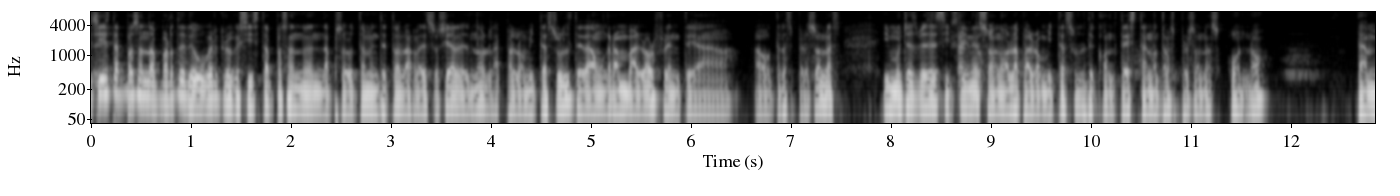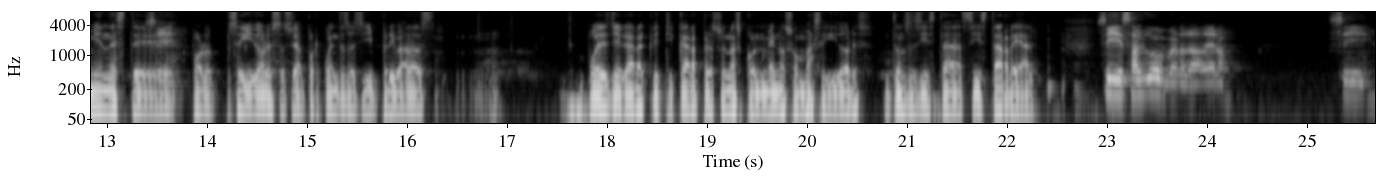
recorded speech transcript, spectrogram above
sí. está pasando, aparte de Uber, creo que sí está pasando en absolutamente todas las redes sociales, ¿no? La palomita azul te da un gran valor frente a, otras personas. Y muchas veces si tienes o no la palomita azul te contestan otras personas o no. También, este, por seguidores, o sea, por cuentas así privadas, puedes llegar a criticar a personas con menos o más seguidores. Entonces sí está, sí está real. Sí, es algo verdadero. Sí.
